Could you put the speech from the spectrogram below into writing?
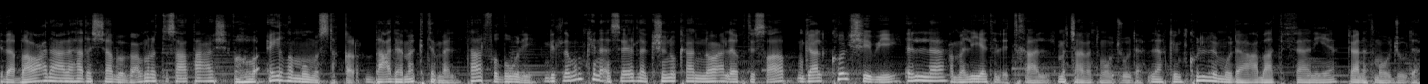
إذا باوعنا على هذا الشاب بعمر 19 فهو أيضا مو مستقر. بعد ما اكتمل صار فضولي. قلت له ممكن أسألك شنو كان نوع الاغتصاب؟ قال كل شيء بي إلا عملية الإدخال ما كانت موجودة لكن كل المداعبات الثانية كانت موجودة.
